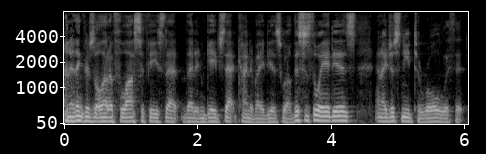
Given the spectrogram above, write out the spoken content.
And I think there's a lot of philosophies that that engage that kind of idea as well. This is the way it is, and I just need to roll with it.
